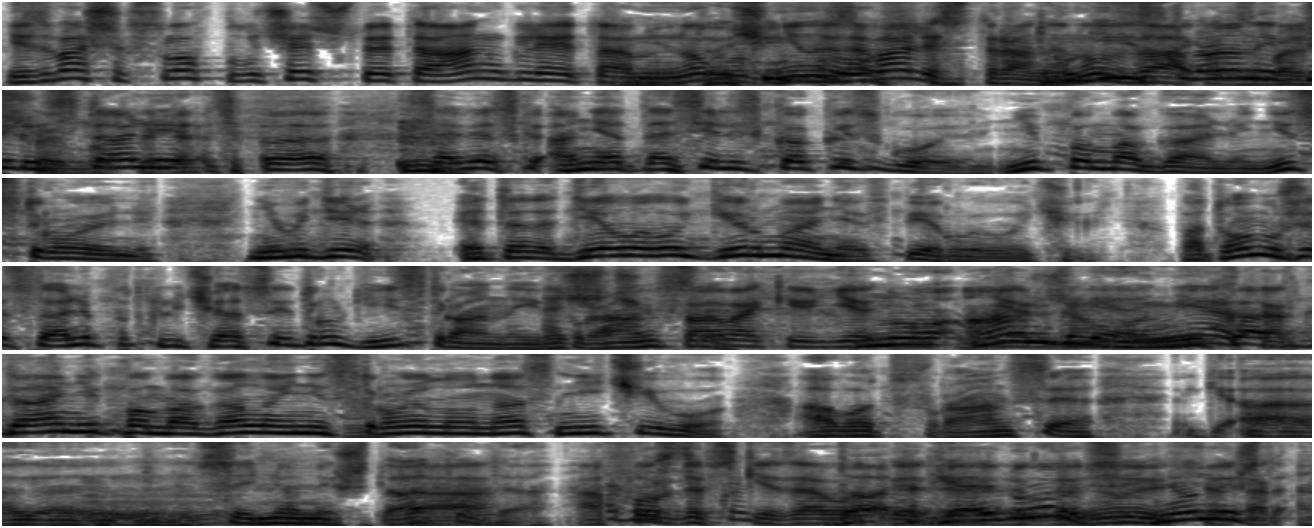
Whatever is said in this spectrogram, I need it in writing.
из ваших слов получается, что это Англия, там, Нет, ну, не называли страны, Другие ну, Запад страны перестали, буквы, да? э, советско... они относились как к изгою, не помогали, не строили, не выделяли. Это делала Германия в первую очередь. Потом уже стали подключаться и другие страны, и Значит, Франция. Но Англия уме, никогда как... не помогала и не строила у нас ничего. А вот Франция, а, mm-hmm. Соединенные Штаты, да. да. А Фордовский завод. Да, так я и говорю, ну, Соединенные Штаты.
